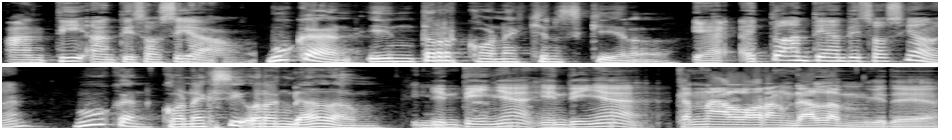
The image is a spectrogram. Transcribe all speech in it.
Anti anti sosial. bukan interconnection skill Ya, itu anti anti sosial kan? bukan koneksi orang dalam Intinya intinya kenal orang dalam gitu ya.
